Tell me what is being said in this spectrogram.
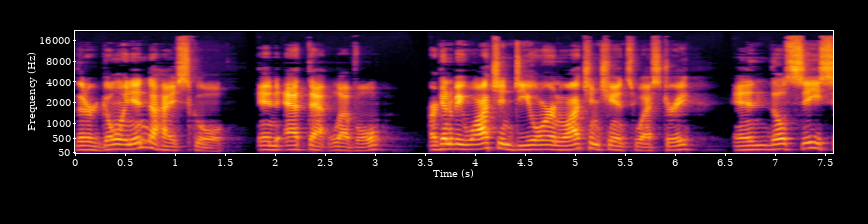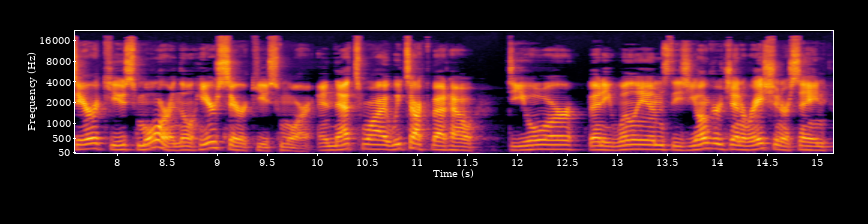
that are going into high school and at that level are going to be watching Dior and watching Chance Westry, and they'll see Syracuse more and they'll hear Syracuse more. And that's why we talked about how Dior, Benny Williams, these younger generation are saying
